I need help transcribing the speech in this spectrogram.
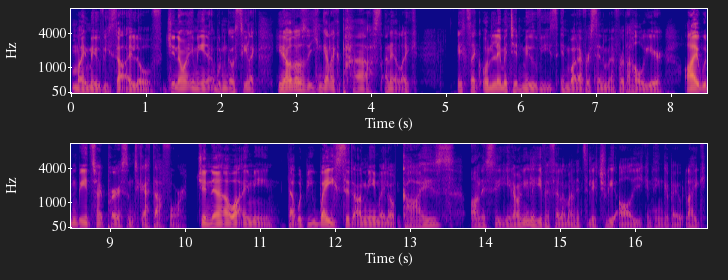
my movies that I love. Do you know what I mean? I wouldn't go see like you know those that you can get like a pass and it like it's like unlimited movies in whatever cinema for the whole year. I wouldn't be the type of person to get that for. Do you know what I mean? That would be wasted on me, my love. Guys, honestly, you know, when you leave a film and it's literally all you can think about, like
